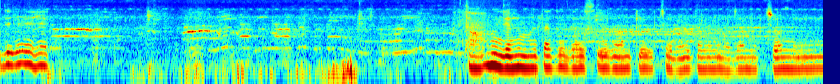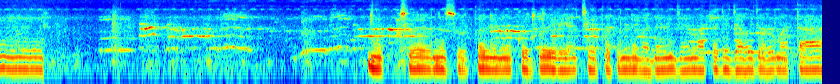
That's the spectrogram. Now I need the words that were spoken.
ભાગજે તો જય માતાજી જય શ્રી રામ કેવું છે ભાઈ તમે મજામાં છો ને છો ને સુરતની લોકો જોઈ રહ્યા છે તો તમને બધાને જય માતાજી જાઓ જાઓ માતા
